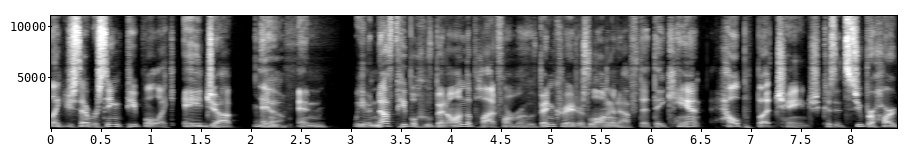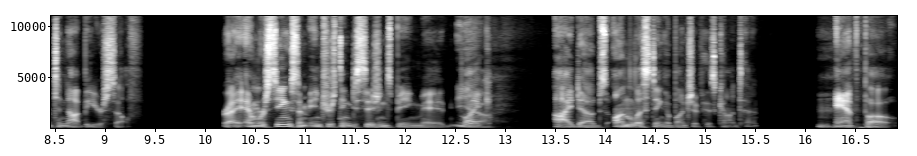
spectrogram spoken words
like you said, we're seeing people like age up, and, Yeah. and we have enough people who've been on the platform or who've been creators long enough that they can't help but change because it's super hard to not be yourself, right? And we're seeing some interesting decisions being made, like iDubbbz unlisting a bunch of his content, Mhm. Anthpo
